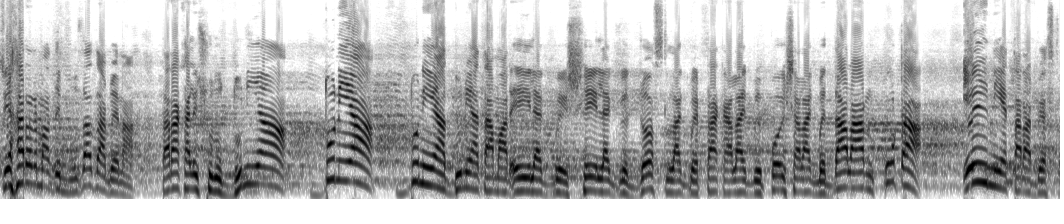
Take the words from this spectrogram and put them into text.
চেহারার মাঝে বোঝা যাবে না। তারা খালি শুধু দুনিয়া দুনিয়া দুনিয়া, দুনিয়াতে আমার এই লাগবে, সেই লাগবে জস লাগবে, টাকা লাগবে, পয়সা লাগবে, দালান, কোটা, এই নিয়ে তারা ব্যস্ত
